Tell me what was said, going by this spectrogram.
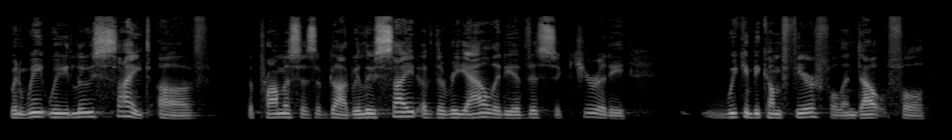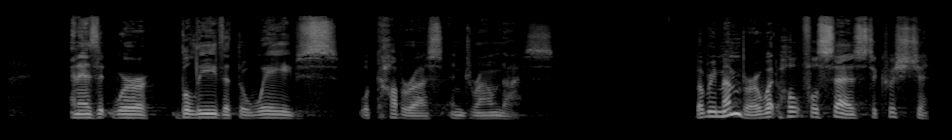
When we, we lose sight of the promises of God, we lose sight of the reality of this security, we can become fearful and doubtful, and as it were, believe that the waves will cover us and drown us. But remember what Hopeful says to Christian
